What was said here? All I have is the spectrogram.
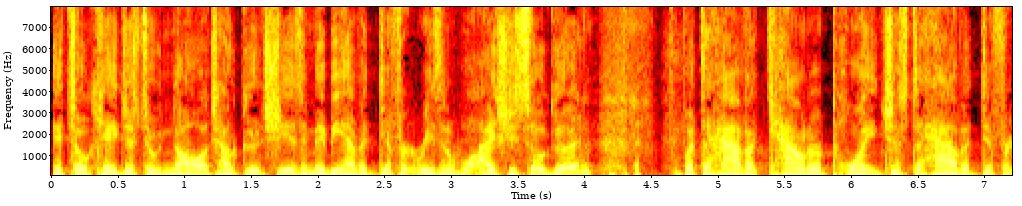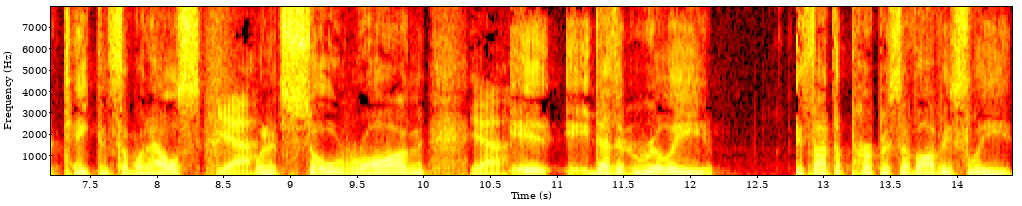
it's okay just to acknowledge how good she is and maybe have a different reason why she's so good. but to have a counterpoint just to have a different take than someone else Yeah. when it's so wrong, Yeah. it, it doesn't really it's not the purpose of obviously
